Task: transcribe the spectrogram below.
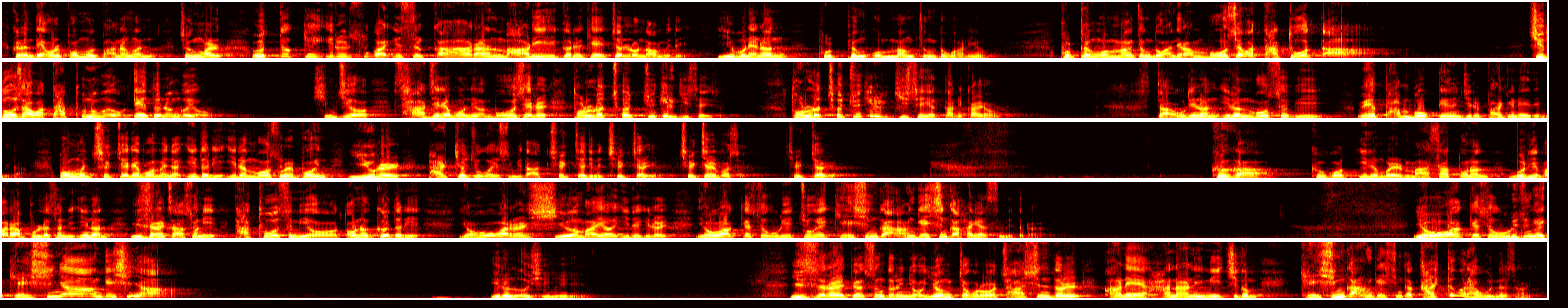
그런데 오늘 본문 반응은 정말 어떻게 이럴 수가 있을까라는 말이 그렇게 절로 나옵니다. 이번에는 불평, 원망 정도가 아니요. 불평 원망 정도가 아니라 모세와 다투었다. 지도자와 다투는 거요. 대드는 거요. 심지어 사절에 보면 모세를 돌로 쳐 죽일 기세였어요. 돌로 쳐 죽일 기세였다니까요. 자, 우리는 이런 모습이 왜 반복되는지를 발견해야 됩니다. 본문 7절에 보면 이들이 이런 모습을 보인 이유를 밝혀주고 있습니다. 7절이면 7절. 7절 보세요. 7절. 그가 그곳 이름을 마사 또는 머리바라 불렀으니 이는 이스라엘 자손이 다투었으며 또는 그들이 여호와를 시험하여 이르기를 여호와께서 우리 중에 계신가 안 계신가 하였습니다. 여호와께서 우리 중에 계시냐 안 계시냐 이런 의심이에요. 이스라엘 백성들은요, 영적으로 자신들 안에 하나님이 지금 계신가 안 계신가 갈등을 하고 있는 상황이에요.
